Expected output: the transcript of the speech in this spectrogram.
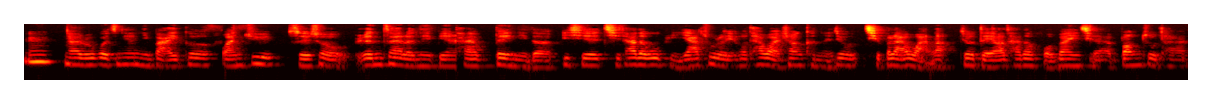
嗯，那如果今天你把一个玩具随手扔在了那边，它被你的一些其他的物品压住了以后，它晚上可能就起不来玩了，就得要它的伙伴一起来帮助它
